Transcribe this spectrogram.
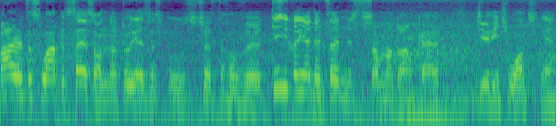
Bardzo słaby sezon notuje zespół z Częstochowy. Tylko jeden cenny strzał na bramkę, 9 łącznie.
